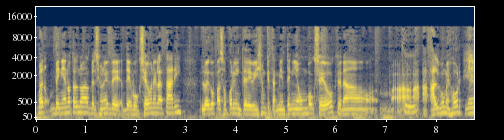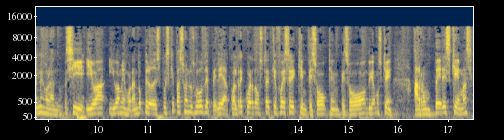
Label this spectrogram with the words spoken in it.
bueno, venían otras nuevas versiones de, de boxeo en el Atari. Luego pasó por el Intellivision, que también tenía un boxeo que era ah, a- a- algo mejor. Ya iba mejorando. Sí, iba, iba mejorando, pero después, ¿qué pasó en los juegos de pelea? ¿Cuál recuerda usted que fue ese que empezó, que empezó, digamos que, a romper esquemas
